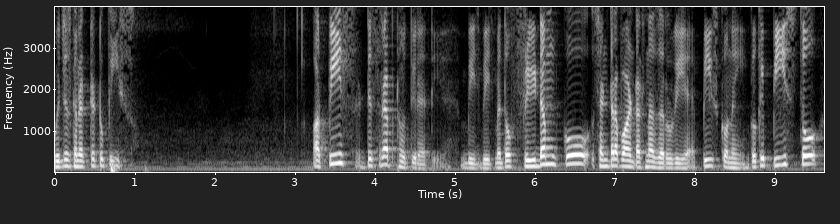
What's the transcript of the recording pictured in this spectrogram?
Which is connected to peace और पीस डिसरप्ट होती रहती है बीच बीच में। तो फ्रीडम को सेंटर पॉइंट रखना ज़रूरी है पीस को नहीं। क्योंकि पीस तो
